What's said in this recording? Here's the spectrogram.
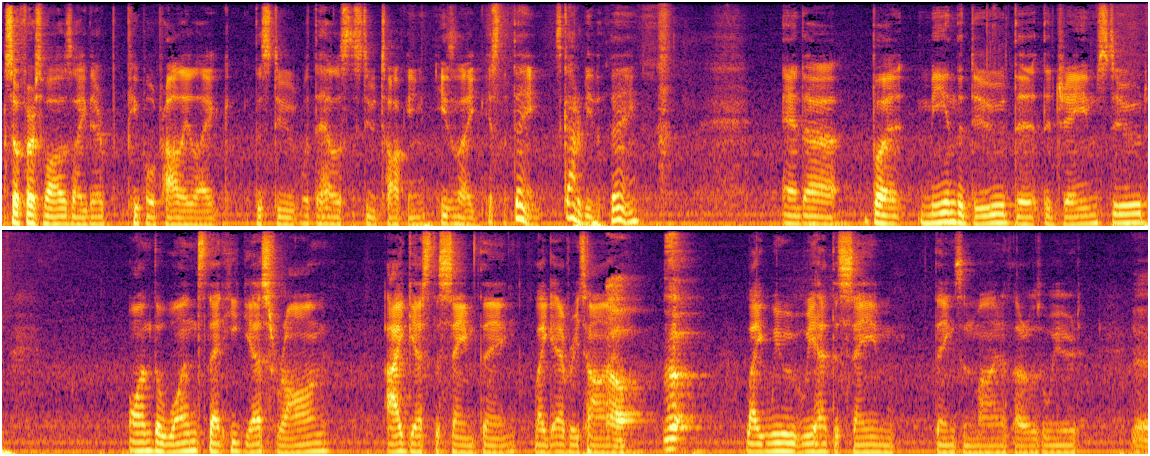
So first of all, I was like, there are people probably like this dude. What the hell is this dude talking? He's like, it's the thing. It's got to be the thing. and uh, but me and the dude, the the James dude, on the ones that he guessed wrong, I guessed the same thing like every time. Oh. Like we we had the same things in mind. I thought it was weird. yeah.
